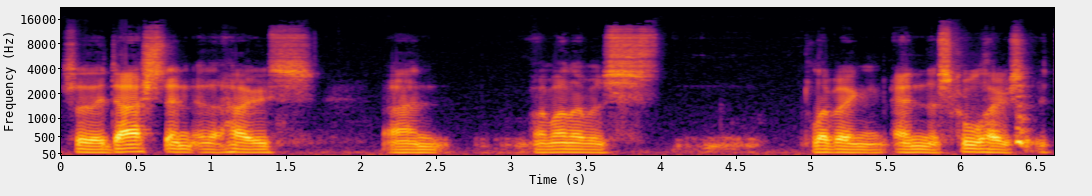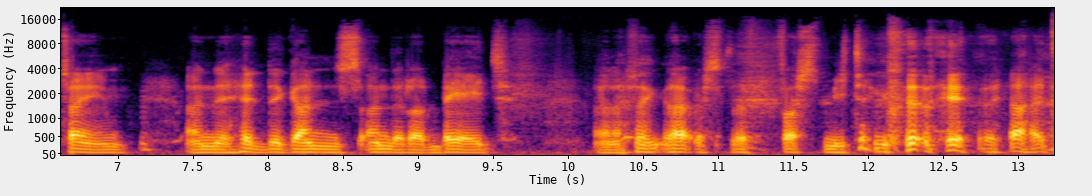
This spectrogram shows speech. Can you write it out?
So they dashed into the house and my mother was living in the schoolhouse at the time and they hid the guns under her bed. And I think that was the first meeting that they, they had.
